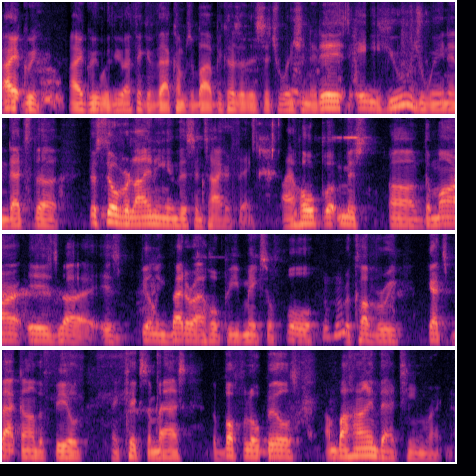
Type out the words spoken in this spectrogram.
I agree. I agree with you. I think if that comes about because of this situation, it is a huge win, and that's the the silver lining in this entire thing. I hope uh, Miss uh, Damar is uh, is feeling better. I hope he makes a full recovery, gets back on the field, and kicks some ass. The Buffalo Bills. I'm behind that team right now.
